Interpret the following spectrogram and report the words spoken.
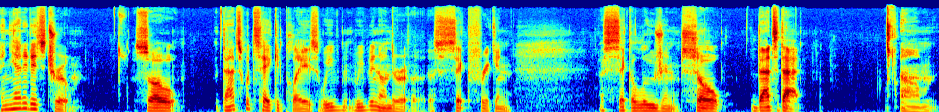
and yet it is true so that's what's taking place. We've we've been under a, a sick freaking a sick illusion. So that's that. Um,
